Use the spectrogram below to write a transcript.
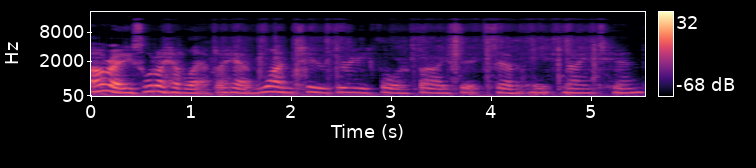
Alrighty, so what do I have left? I have 1, 2, 3, 4, 5, 6, 7, 8, 9, 10,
